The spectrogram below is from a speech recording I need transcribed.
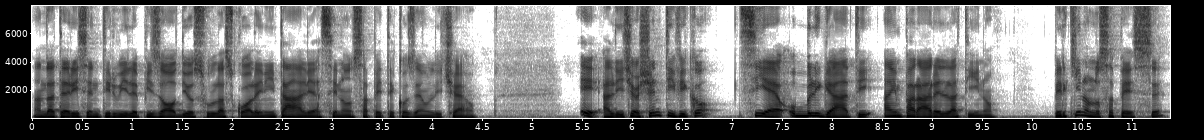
Andate a risentirvi l'episodio sulla scuola in Italia se non sapete cos'è un liceo. E al liceo scientifico si è obbligati a imparare il latino. Per chi non lo sapesse,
